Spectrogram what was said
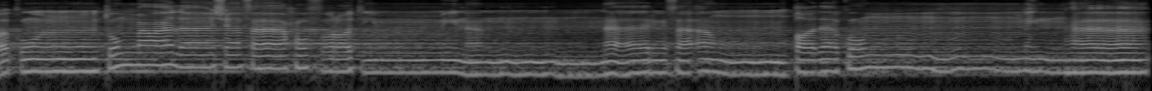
وكنتم على شفا حفرة من النار فأنقذكم منها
